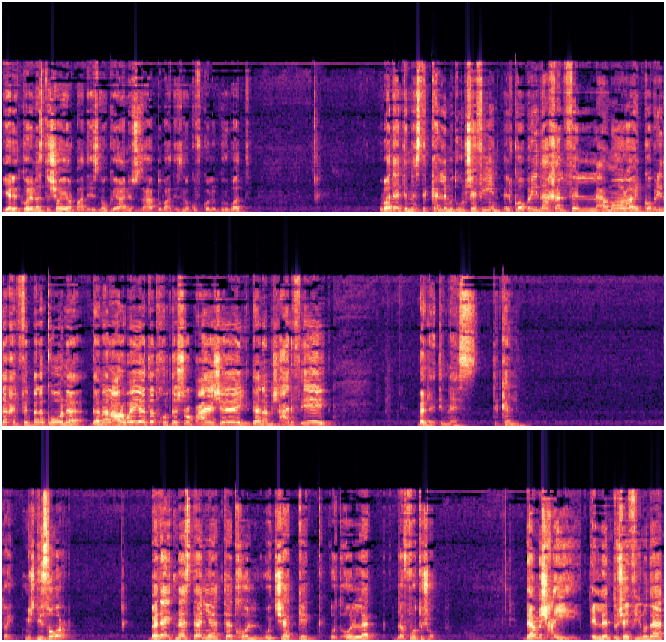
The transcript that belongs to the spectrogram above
يا ريت كل الناس تشير بعد إذنكم يعني يا أستاذ عبده بعد إذنكم في كل الجروبات. وبدأت الناس تتكلم وتقول شايفين الكوبري دخل في العمارة الكوبري داخل في البلكونة ده أنا العربية تدخل تشرب معايا شاي ده أنا مش عارف إيه. بدأت الناس تتكلم. طيب مش دي صور؟ بدأت ناس تانية تدخل وتشكك وتقول لك ده فوتوشوب. ده مش حقيقي. اللي أنتوا شايفينه ده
